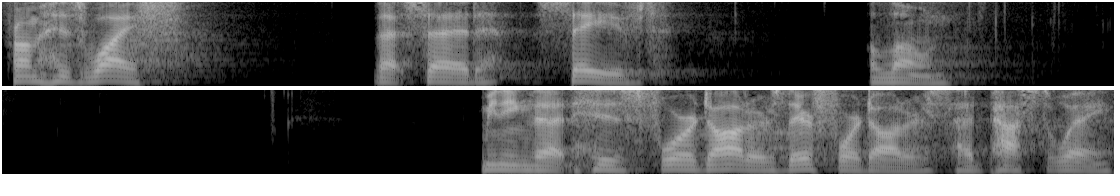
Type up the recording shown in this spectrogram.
from his wife that said, Saved alone. Meaning that his four daughters, their four daughters, had passed away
